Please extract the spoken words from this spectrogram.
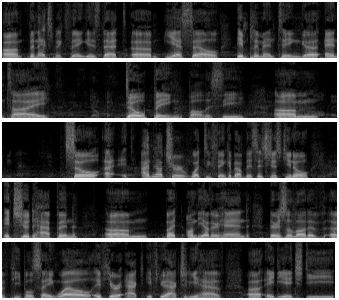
Um, the next big thing is that um, ESL implementing uh, anti doping policy. Um, so uh, I'm not sure what to think about this. It's just you know it should happen. Um, but on the other hand, there's a lot of, of people saying, well, if you're act- if you actually have uh, ADHD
